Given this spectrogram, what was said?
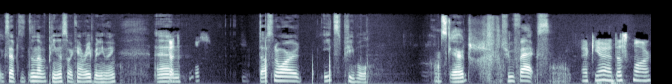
Except it doesn't have a penis, so it can't rape anything. And Dusknoir eats people. I'm scared. True facts. Heck yeah, Dusknoir.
